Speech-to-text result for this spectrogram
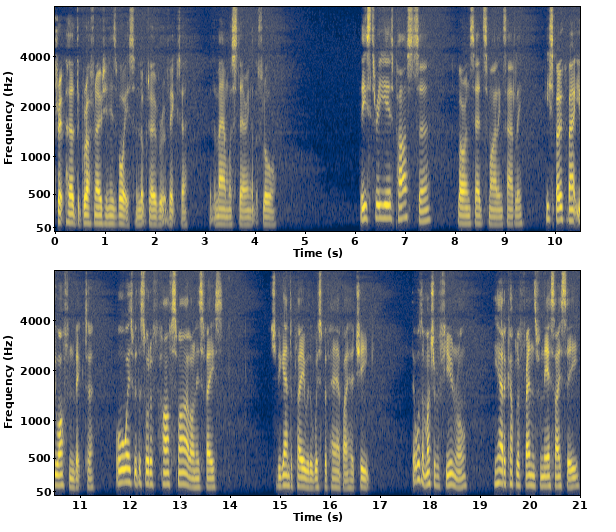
Trip heard the gruff note in his voice and looked over at Victor, but the man was staring at the floor. These three years past, sir, Lauren said, smiling sadly. He spoke about you often, Victor, always with a sort of half smile on his face. She began to play with a wisp of hair by her cheek. There wasn't much of a funeral. He had a couple of friends from the SIC,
